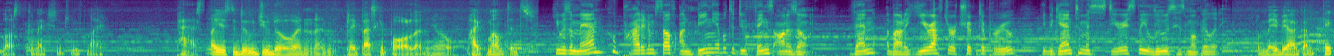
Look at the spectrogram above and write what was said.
lost connections with my past. I used to do judo and, and play basketball and, you know, hike mountains. He was a man who prided himself on being able to do things on his own. Then, about a year after a trip to Peru, he began to mysteriously lose his mobility. Maybe I got a tick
